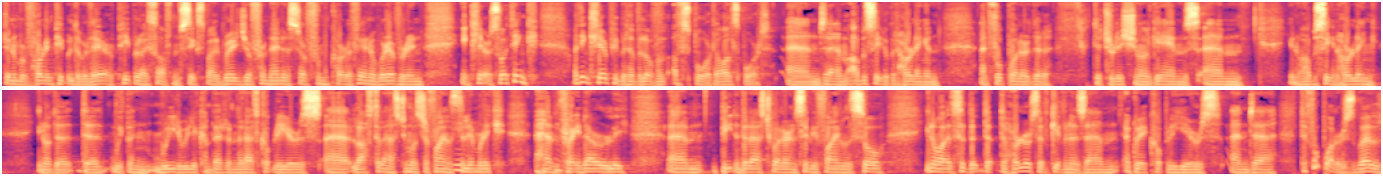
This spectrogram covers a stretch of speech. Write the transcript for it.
the number of hurling people that were there. People I saw from Sixmilebridge or from Ennis or from Corofin or wherever in, in Clare. So I think I think Clare people have a love of, of sport, all sport. And um, obviously, look at hurling and, and football are the, the traditional games. Um, you know, obviously in hurling, you know, the, the we've been really, really competitive in the last couple of years. Uh, lost the last two Munster finals to Limerick um, very narrowly, um, beaten the last 12 in semi finals. So, you know, so the, the, the hurlers have given us um, a great couple of years. And uh, the footballers as well,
